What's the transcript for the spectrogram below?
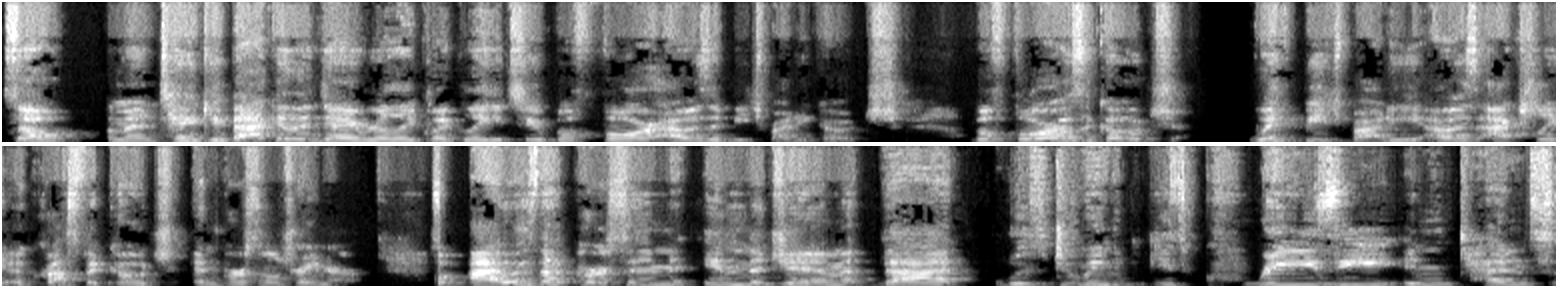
So I'm going to take you back in the day really quickly to before I was a Beachbody coach. Before I was a coach, with Beachbody, I was actually a CrossFit coach and personal trainer. So I was that person in the gym that was doing these crazy intense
